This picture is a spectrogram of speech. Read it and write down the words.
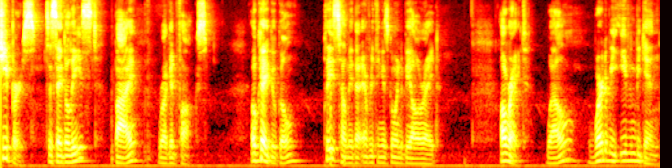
Jeepers, to say the least, by Rugged Fox. Okay, Google, please tell me that everything is going to be alright. Alright, well, where do we even begin?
